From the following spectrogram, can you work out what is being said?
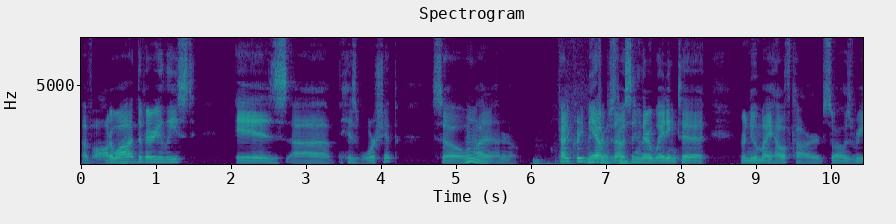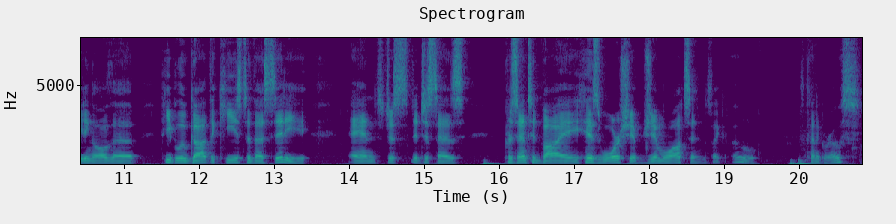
of Ottawa at the very least is uh, his worship. So Hmm. I, I don't know. Kind of creeped me out because I was sitting there waiting to renew my health card. So I was reading all the people who got the keys to the city, and just it just says presented by his worship Jim Watson. It's like oh, it's kind of gross.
